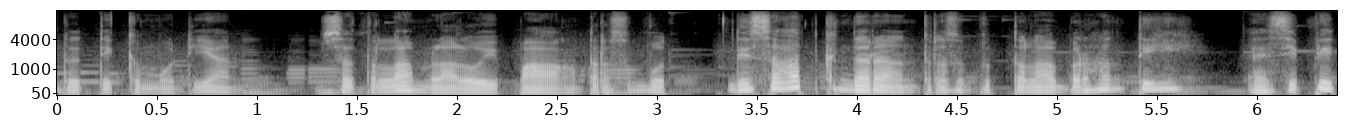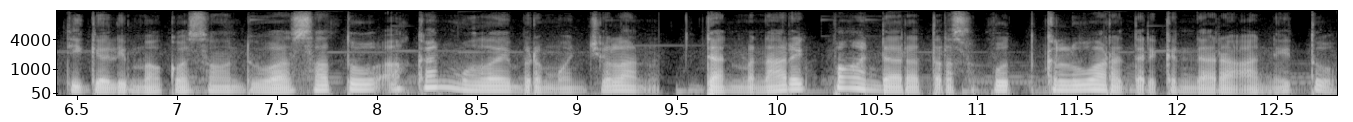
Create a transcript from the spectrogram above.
detik kemudian setelah melalui palang tersebut. Di saat kendaraan tersebut telah berhenti, SCP-35021 akan mulai bermunculan dan menarik pengendara tersebut keluar dari kendaraan itu.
